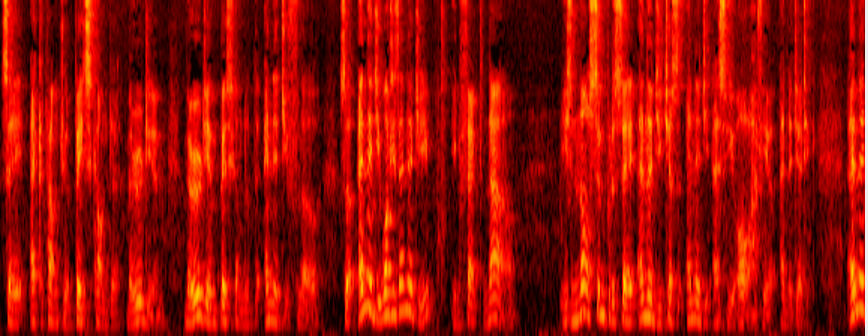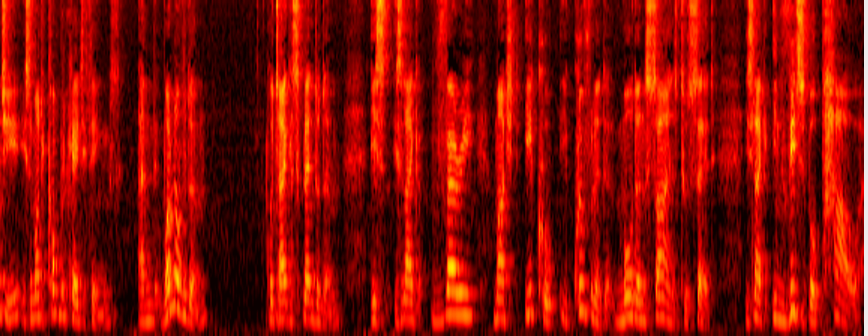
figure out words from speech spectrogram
say, acupuncture based on the meridian, meridian based on the energy flow. So energy, what is energy? In fact, now, it's not simple to say energy, just energy as you oh, all feel energetic. Energy is a much complicated things, and one of them, which I explained to them, is, is like very much equal, equivalent modern science to say. It's like invisible power,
